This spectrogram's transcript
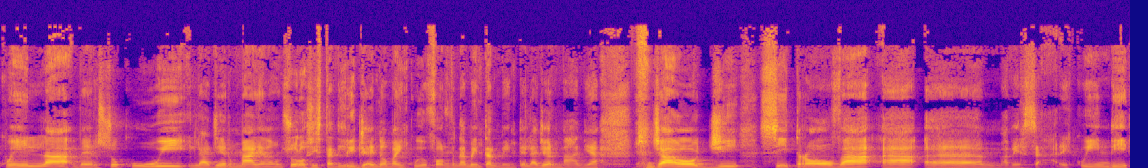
quella verso cui la Germania non solo si sta dirigendo, ma in cui fondamentalmente la Germania già oggi si trova a, ehm, a versare. Quindi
